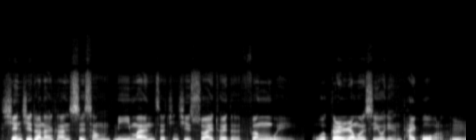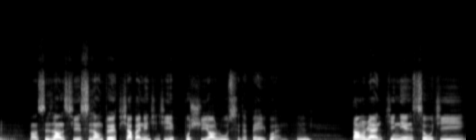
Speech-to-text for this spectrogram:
现阶段来看，市场弥漫着景气衰退的氛围，我个人认为是有点太过了。嗯，那事实上，其实市场对下半年景气也不需要如此的悲观。嗯，当然，今年手机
